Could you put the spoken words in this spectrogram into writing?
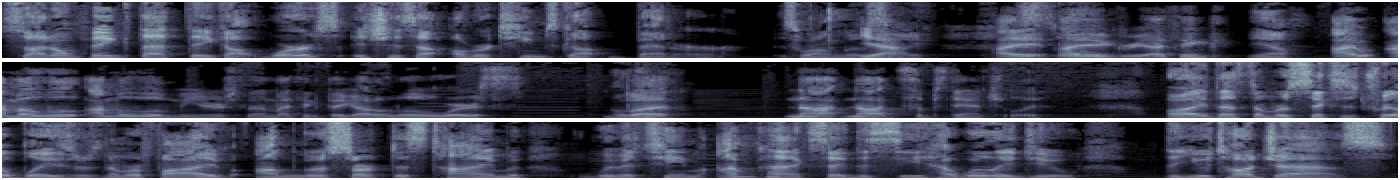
So I don't think that they got worse. It's just that other teams got better. Is what I'm going to Yeah. say. I So- I agree. I think Yeah. I I'm a little I'm a little meaner to them. I think they got a little worse, Okay. but not not substantially. All right, that's number six is Trailblazers. Number five, I'm going to start this time with a team I'm kind of excited to see how will they do. The Utah Jazz.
